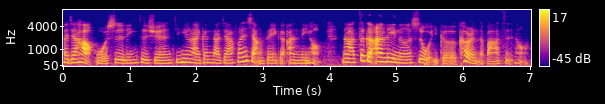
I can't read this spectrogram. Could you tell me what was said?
大家好，我是林子璇，今天来跟大家分享这一个案例哈。那这个案例呢，是我一个客人的八字哈。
